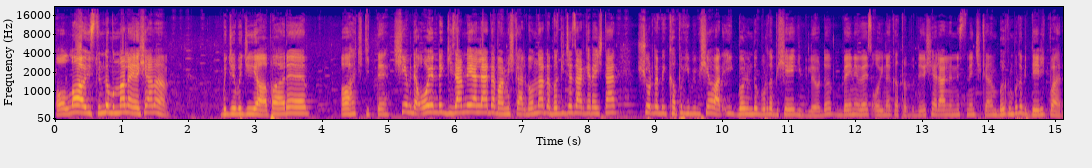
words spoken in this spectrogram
Allah üstümde bunlarla yaşayamam. Bıcı bıcı yaparım. Ah gitti. Şimdi oyunda gizemli yerler de varmış galiba. Onlar da bakacağız arkadaşlar. Şurada bir kapı gibi bir şey var. İlk bölümde burada bir şeye gidiliyordu. Benny West oyuna katıldı diyor. Şelalenin üstüne çıkalım. Bakın burada bir delik var.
